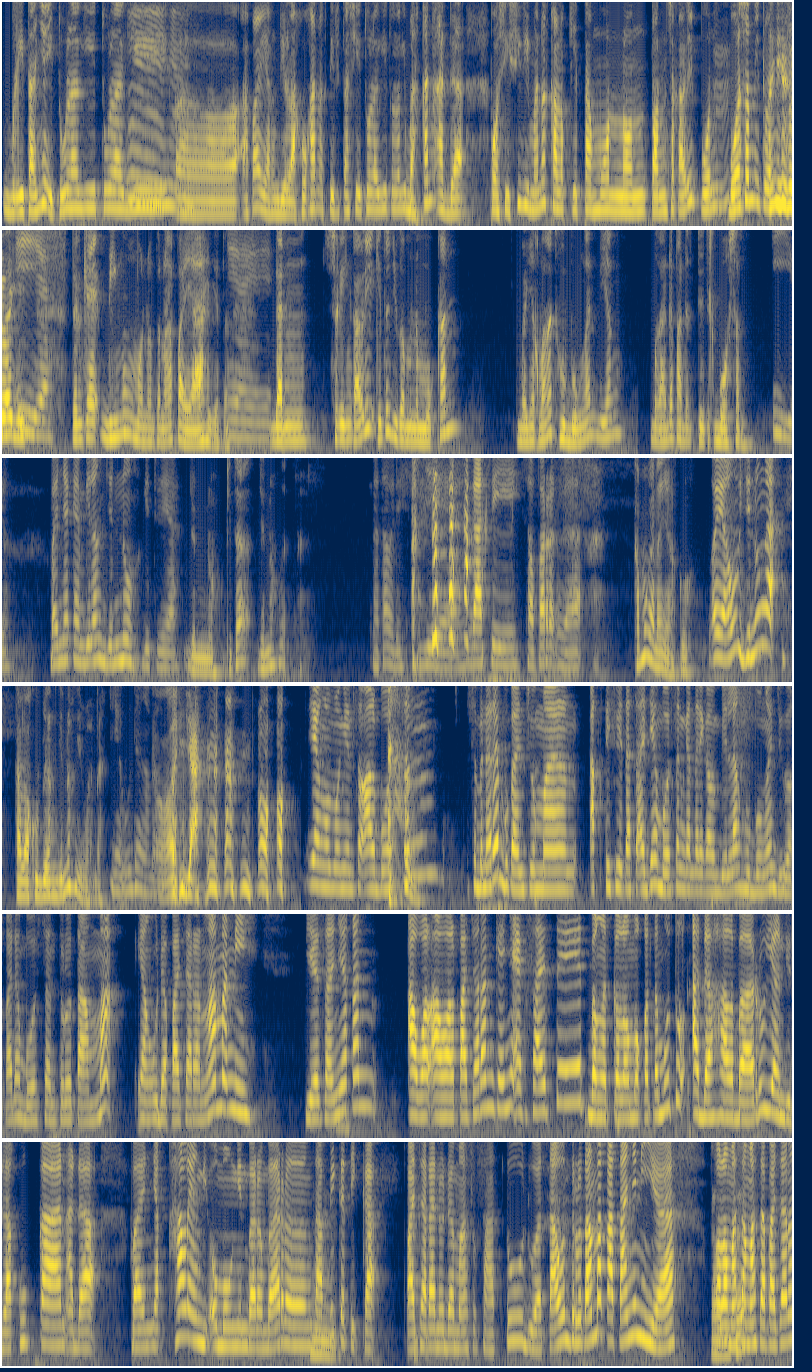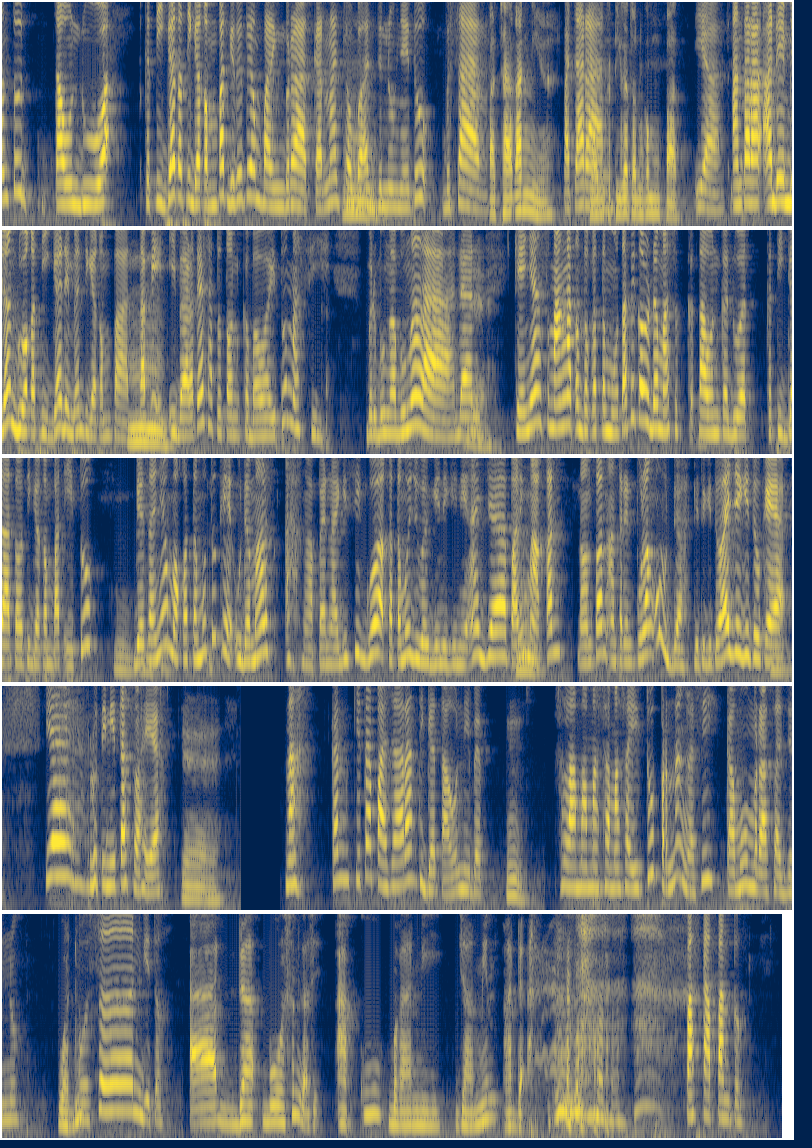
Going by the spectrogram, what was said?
beritanya itu lagi itu lagi Mhm. eh, apa yang dilakukan aktivitas itu lagi itu lagi. Bahkan ada posisi di mana kalau kita mau nonton sekalipun Hmm. bosan itu lagi itu lagi. Iya. Dan kayak bingung mau nonton apa ya gitu. Iya iya, iya. dan sering kali kita juga menemukan banyak banget hubungan yang berada pada titik bosan iya. Banyak yang bilang jenuh gitu ya. Jenuh. Kita jenuh nggak? Nggak tahu deh. Iya. Nggak sih. So far nggak kamu nggak nanya aku? Oh ya kamu jenuh nggak? Kalau aku bilang jenuh gimana? Ya udah nggak apa-apa. oh jangan dong. Yang ngomongin soal bosen sebenarnya bukan cuman aktivitas aja yang bosen kan tadi kamu bilang hubungan juga kadang bosen terutama yang udah pacaran lama nih. Biasanya kan awal-awal pacaran kayaknya excited banget. Kalau mau ketemu tuh ada hal baru yang dilakukan ada banyak hal yang diomongin bareng-bareng. Hmm. tapi ketika pacaran udah masuk satu dua tahun terutama katanya nih ya Tahun kalau masa-masa pacaran tuh tahun dua ketiga atau tiga keempat gitu itu yang paling berat karena cobaan Hmm. jenuhnya itu besar pacaran nih ya tahun pacaran ketiga tahun keempat Iya antara ada yang bilang dua ketiga ada yang bilang tiga keempat Hmm. tapi ibaratnya satu tahun ke bawah itu masih berbunga-bunga lah dan Yeah. kayaknya semangat untuk ketemu tapi kalau udah masuk ke tahun kedua ketiga atau tiga keempat itu Hmm. biasanya mau ketemu tuh kayak udah males ah ngapain lagi sih gua ketemu juga gini-gini aja paling Hmm. makan nonton anterin pulang udah gitu-gitu aja gitu kayak ya rutinitas lah ya Yeah. kan kita pacaran tiga tahun nih beb Hmm. selama masa-masa itu pernah nggak sih kamu merasa jenuh Waduh, bosen gitu ada bosan gak sih? Aku berani jamin ada. pas kapan tuh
